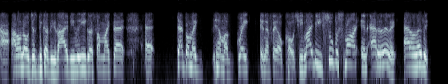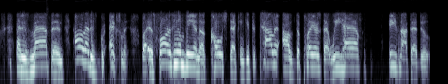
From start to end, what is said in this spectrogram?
I, I don't know, just because he's Ivy League or something like that. Uh, that don't make him a great NFL coach. He might be super smart in analytic, analytics and his math and all that is excellent. But as far as him being a coach that can get the talent out of the players that we have, he's not that dude.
